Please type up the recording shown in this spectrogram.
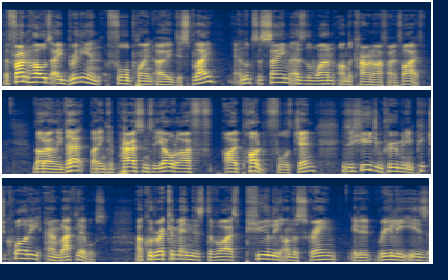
The front holds a brilliant 4.0 display and looks the same as the one on the current iPhone 5. Not only that, but in comparison to the old iPod 4th gen, is a huge improvement in picture quality and black levels. I could recommend this device purely on the screen. It really is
